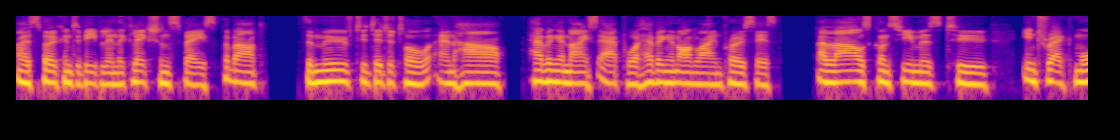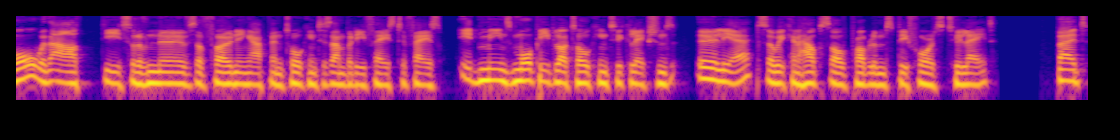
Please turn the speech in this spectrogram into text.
I've spoken to people in the collection space about the move to digital and how having a nice app or having an online process allows consumers to interact more without the sort of nerves of phoning up and talking to somebody face to face. It means more people are talking to collections earlier so we can help solve problems before it's too late. But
